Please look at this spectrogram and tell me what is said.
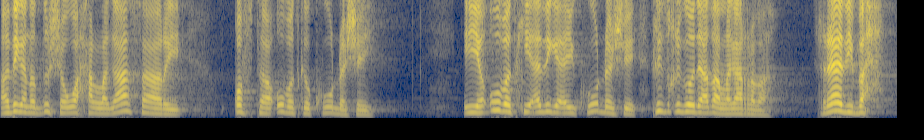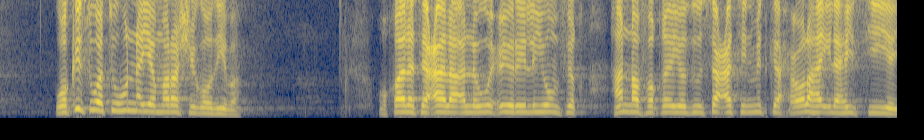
adigana dusha waxa lagaa saaray qoftaa ubadka kuu dhashay. Iyo ubadkii adiga ay kuu dhashay risqigoodii adaa lagaa rabaa. Raadi bax. Wa kiswatuhunna iyo marashigoodiiba. Wa qaala tacaala alla wuxuu yidhi liyunfiq ha nafaqeeyo duu sacatin midka xoolaha ilaahay siiyey.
